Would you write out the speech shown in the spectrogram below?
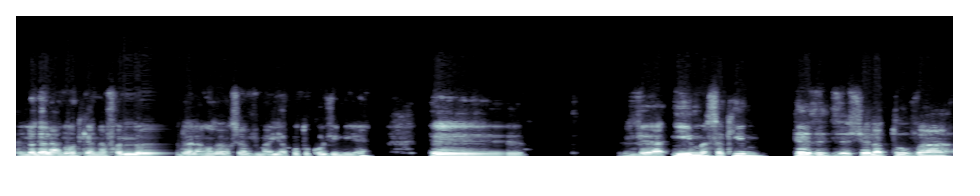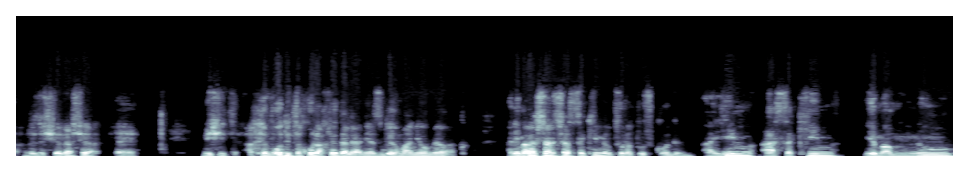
אני לא יודע לענות, כן? אף אחד לא יודע לענות עד עכשיו מה יהיה הפרוטוקול ואם יהיה. והאם עסקים, תראה, זו שאלה טובה, וזו שאלה שהחברות אה, יצטרכו להחליט עליה, אני אסביר מה אני אומר רק. אני מעריך שאנשי עסקים ירצו לטוס קודם. האם העסקים יממנו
